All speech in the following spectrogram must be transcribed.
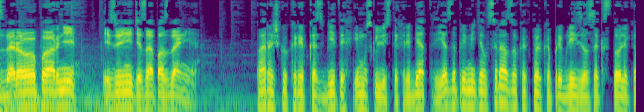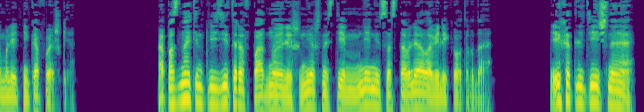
«Здорово, парни! Извините за опоздание!» Парочку крепко сбитых и мускулистых ребят я заприметил сразу, как только приблизился к столикам летней кафешки. Опознать инквизиторов по одной лишь внешности мне не составляло великого труда. Их атлетичное,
